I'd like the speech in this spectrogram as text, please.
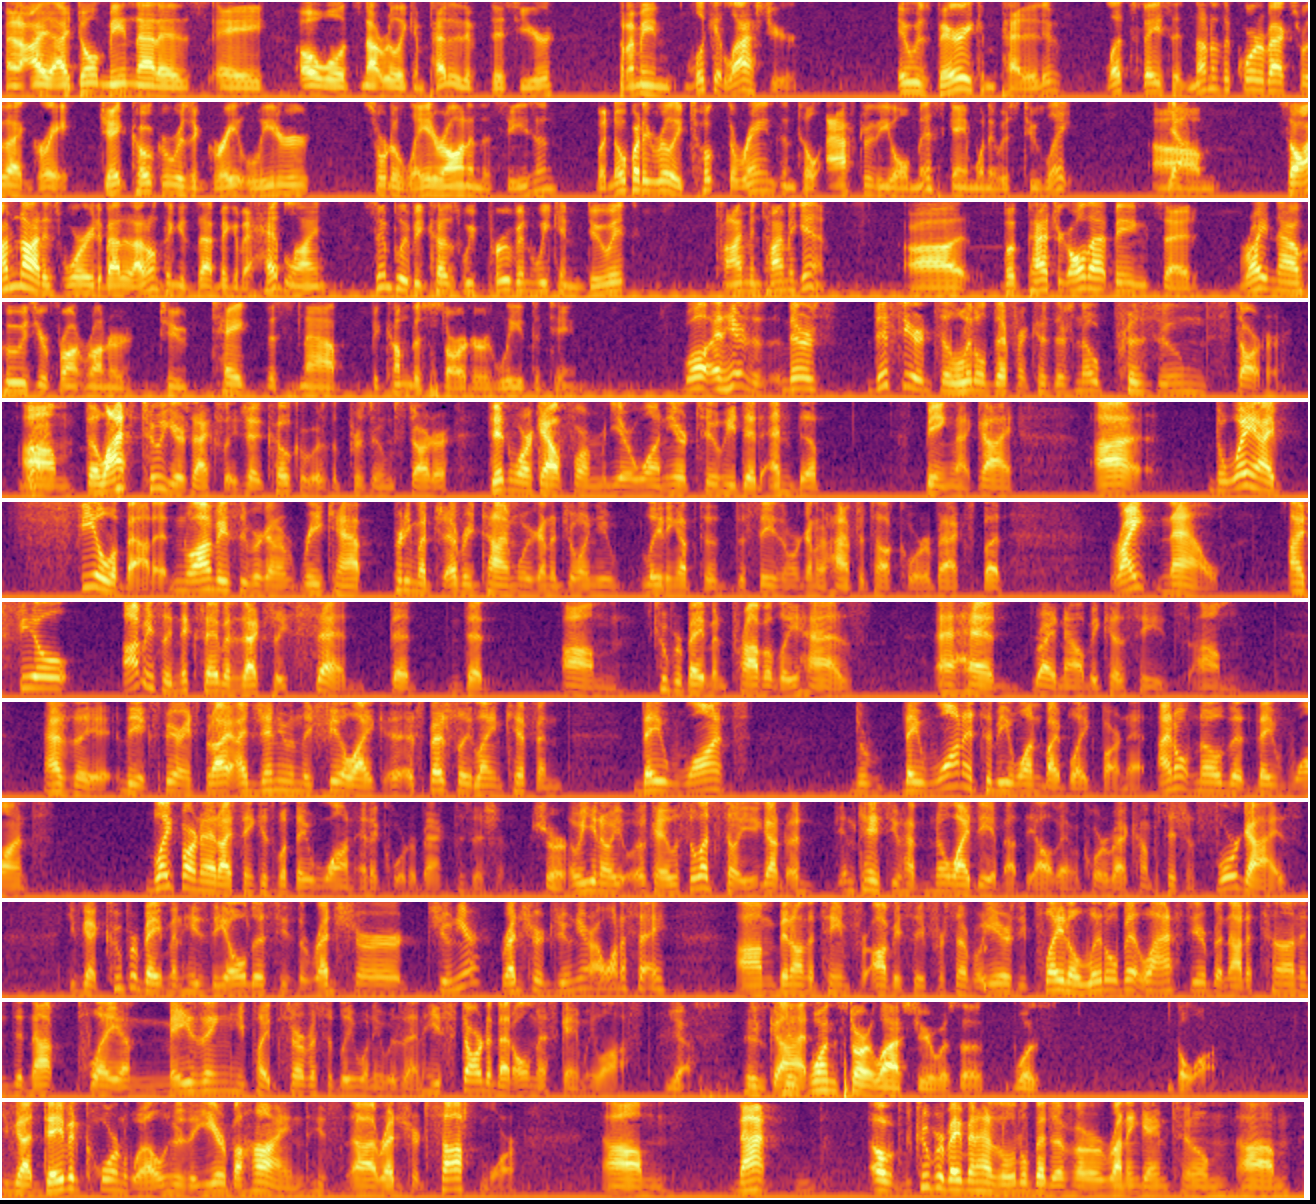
and I, I don't mean that as a oh well, it's not really competitive this year, but I mean look at last year. It was very competitive. Let's face it, none of the quarterbacks were that great. Jake Coker was a great leader, sort of later on in the season, but nobody really took the reins until after the Ole Miss game when it was too late. Um, Yeah. So I'm not as worried about it. I don't think it's that big of a headline, simply because we've proven we can do it time and time again. Uh, but Patrick, all that being said, right now, who's your front runner to take the snap, become the starter, lead the team? Well, and here's there's this year it's a little different because there's no presumed starter. Right. Um, the last two years, actually, Jake Coker was the presumed starter. Didn't work out for him year one. Year two, he did end up being that guy. Uh, the way I feel about it, and obviously we're going to recap pretty much every time we're going to join you leading up to the season. We're going to have to talk quarterbacks, but right now, I feel obviously Nick Saban has actually said that that um, Cooper Bateman probably has a head right now because he's um, has the the experience. But I, I genuinely feel like, especially Lane Kiffin, they want the they want it to be won by Blake Barnett. I don't know that they want Blake Barnett. I think is what they want at a quarterback position. Sure. Oh, you know, okay. So let's tell you. You got, uh, in case you have no idea about the Alabama quarterback competition, four guys. You've got Cooper Bateman. He's the oldest. He's the redshirt junior. Redshirt junior, I want to say. Um, been on the team for obviously for several years. He played a little bit last year, but not a ton, and did not play amazing. He played serviceably when he was in. He started that Ole Miss game we lost. Yes, his, got- his one start last year was a was the loss. You've got David Cornwell, who's a year behind. He's uh, redshirt sophomore. Um, not. Oh, Cooper Bateman has a little bit of a running game to him. Um,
